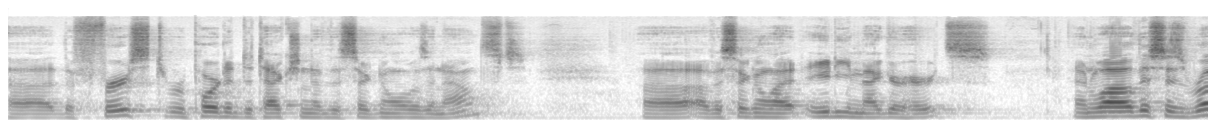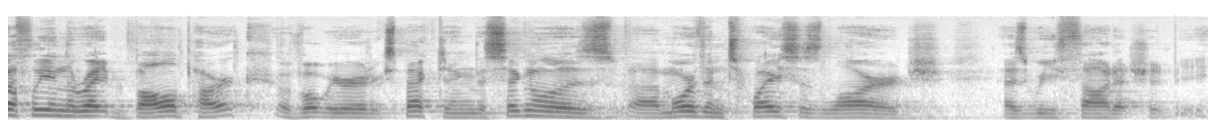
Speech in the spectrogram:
uh, the first reported detection of the signal was announced uh, of a signal at 80 megahertz and while this is roughly in the right ballpark of what we were expecting, the signal is uh, more than twice as large as we thought it should be.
